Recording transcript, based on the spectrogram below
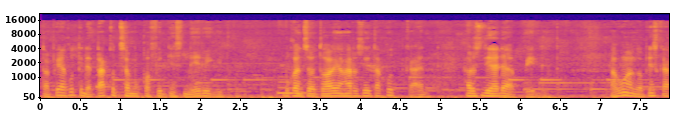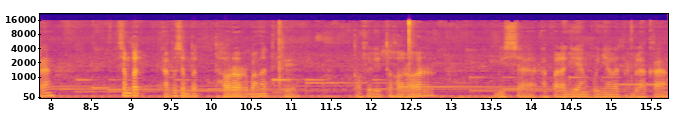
Tapi aku tidak takut sama covidnya sendiri gitu. Bukan suatu hal yang harus ditakutkan harus dihadapi gitu. aku nganggapnya sekarang sempet aku sempet horor banget gitu ya. Covid itu horor bisa apalagi yang punya latar belakang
